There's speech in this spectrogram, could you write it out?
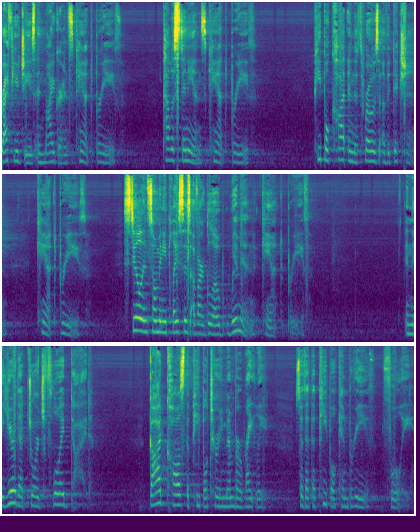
Refugees and migrants can't breathe. Palestinians can't breathe. People caught in the throes of addiction can't breathe. Still, in so many places of our globe, women can't breathe. In the year that George Floyd died, God calls the people to remember rightly so that the people can breathe fully.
